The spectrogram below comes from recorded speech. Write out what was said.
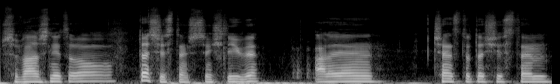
Przeważnie to też jestem szczęśliwy, ale często też jestem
